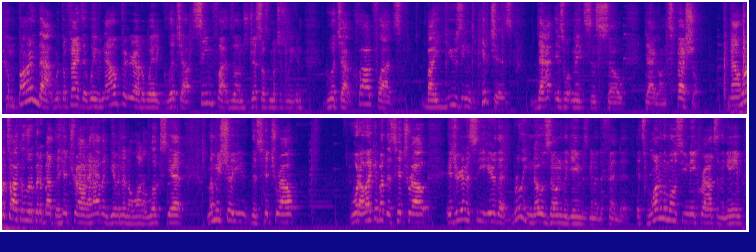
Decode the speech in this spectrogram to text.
Combine that with the fact that we've now figured out a way to glitch out seam flat zones just as much as we can glitch out cloud flats by using hitches. That is what makes this so daggone special. Now I want to talk a little bit about the hitch route. I haven't given it a lot of looks yet. Let me show you this hitch route. What I like about this hitch route is you're going to see here that really no zone in the game is going to defend it. It's one of the most unique routes in the game.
